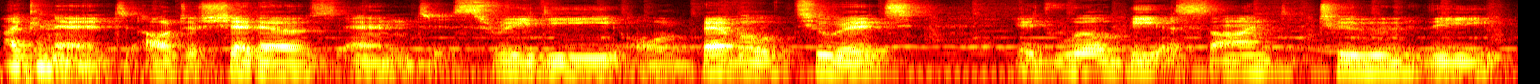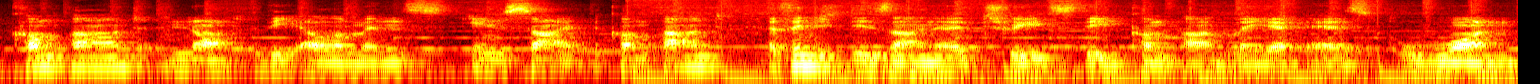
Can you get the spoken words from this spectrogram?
I can add outer shadows and 3D or bevel to it it will be assigned to the compound, not the elements inside the compound. Affinity Designer treats the compound layer as one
